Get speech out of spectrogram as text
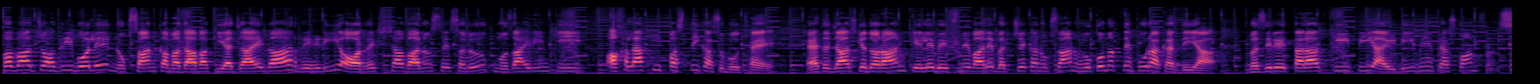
فواد چودھری بولے، نقصان کا مداوع کیا جائے گا۔ ریہڑی اور رکشہ والوں سے سلوک، مظاہرین کی اخلاقی پستی کا ثبوت ہے۔ احتجاج کے دوران کیلے بیچنے والے بچے کا نقصان حکومت نے پورا کر دیا۔ وزیر اطلاعات کی پی آئی ڈی میں پریس کانفرنس۔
